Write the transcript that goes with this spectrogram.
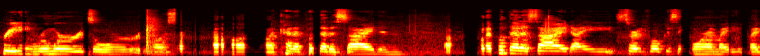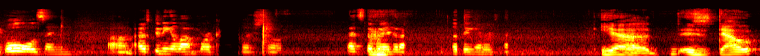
creating rumors or you know drama. I kind of put that aside and uh, when I put that aside, I started focusing more on my my goals and um, I was getting a lot more accomplished. So that's the way that I'm living ever since. yeah is doubt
